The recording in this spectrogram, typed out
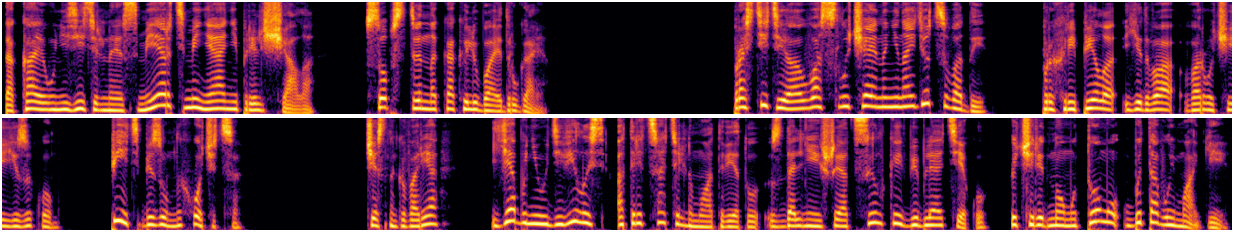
Такая унизительная смерть меня не прельщала, собственно, как и любая другая. «Простите, а у вас случайно не найдется воды?» прохрипела, едва ворочая языком. «Пить безумно хочется». Честно говоря, я бы не удивилась отрицательному ответу с дальнейшей отсылкой в библиотеку к очередному тому бытовой магии.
